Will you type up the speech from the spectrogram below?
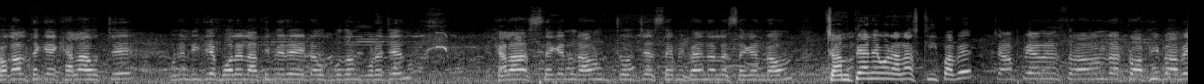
সকাল থেকে খেলা হচ্ছে। উনি নিজে বলে লাথি মেরে এটা উদ্বোধন করেছেন। খেলার সেকেন্ড রাউন্ড চলছে সেমিফাইনালের সেকেন্ড রাউন্ড চ্যাম্পিয়ন এবং রানার্স কি পাবে? চ্যাম্পিয়ন্স রাউন্ডরা ট্রফি পাবে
